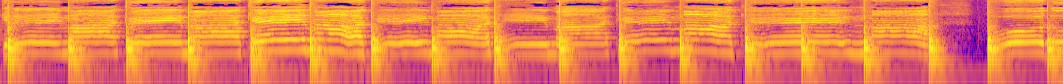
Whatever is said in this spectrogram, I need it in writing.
Queima, queima, queima, queima todo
